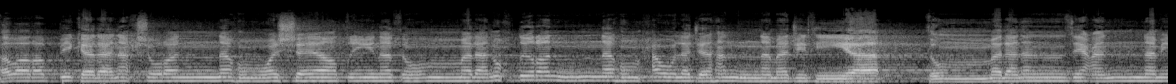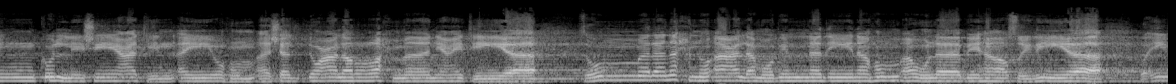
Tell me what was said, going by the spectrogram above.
فوربك لنحشرنهم والشياطين ثم لنحضرنهم حول جهنم جثيا ثم لننزعن من كل شيعة أيهم أشد على الرحمن عتيا. ثم لنحن أعلم بالذين هم أولى بها صليا. وإن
